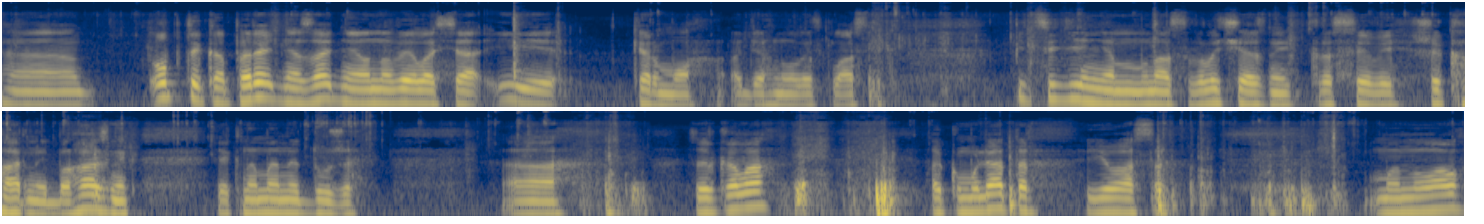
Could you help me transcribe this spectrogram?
Е, Оптика передня, задня оновилася і кермо одягнули в пластик. Під сидінням у нас величезний, красивий, шикарний багажник, як на мене, дуже. Е, Зеркала, акумулятор ЮАСа, мануал.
